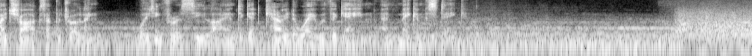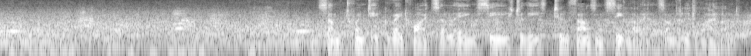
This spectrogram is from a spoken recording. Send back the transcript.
White sharks are patrolling, waiting for a sea lion to get carried away with the game and make a mistake. Some 20 great whites are laying siege to these 2,000 sea lions on the little island.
